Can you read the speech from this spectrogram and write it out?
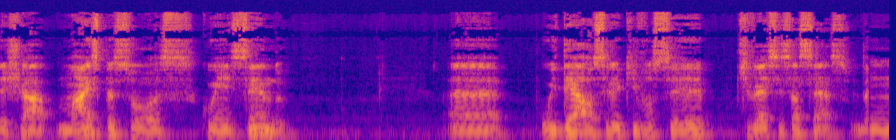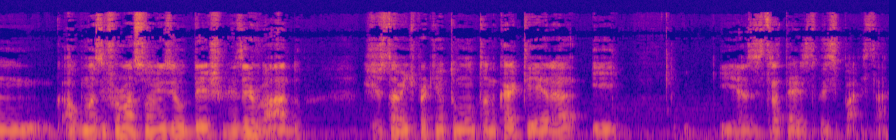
deixar mais pessoas conhecendo, é, o ideal seria que você tivesse esse acesso. Então, algumas informações eu deixo reservado justamente para quem eu estou montando carteira e, e as estratégias principais, tá?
